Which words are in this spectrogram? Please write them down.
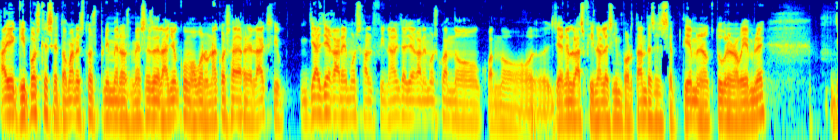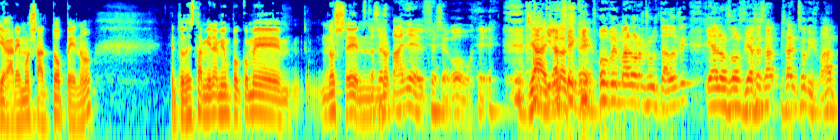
hay equipos que se toman estos primeros meses del año como bueno, una cosa de relax y ya llegaremos al final, ya llegaremos cuando cuando lleguen las finales importantes en septiembre, en octubre, en noviembre, llegaremos a tope, ¿no? Entonces también a mí un poco me... No sé... Esto es no... España el CSGO, ¿eh? Ya, Aquí ya los equipos sé. ven malos resultados y, y, a los dos días se han, se han hecho disband.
